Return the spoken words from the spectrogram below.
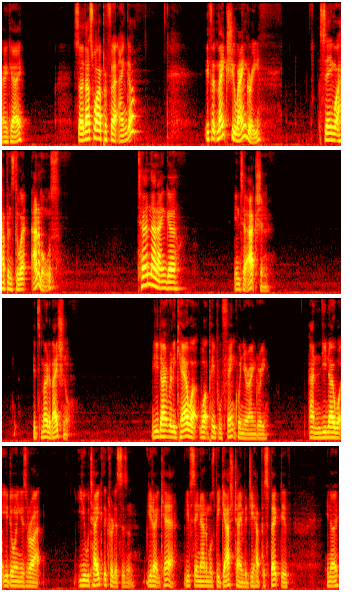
Okay? So that's why I prefer anger. If it makes you angry, seeing what happens to animals, turn that anger into action. It's motivational. You don't really care what, what people think when you're angry, and you know what you're doing is right. You will take the criticism. You don't care. You've seen animals be gas chambered. You have perspective. You know,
